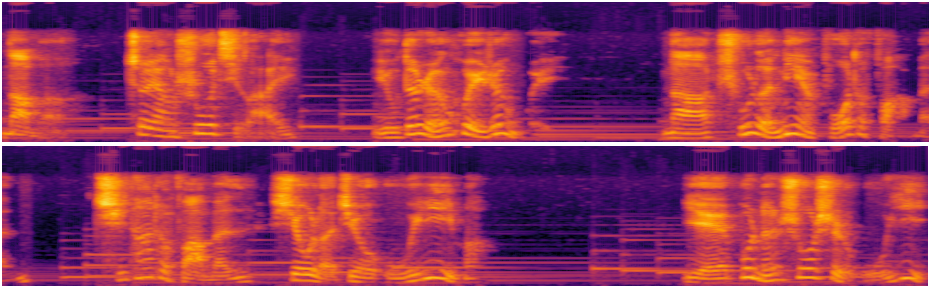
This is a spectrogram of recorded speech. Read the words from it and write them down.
那么。这样说起来，有的人会认为，那除了念佛的法门，其他的法门修了就无益吗？也不能说是无益，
